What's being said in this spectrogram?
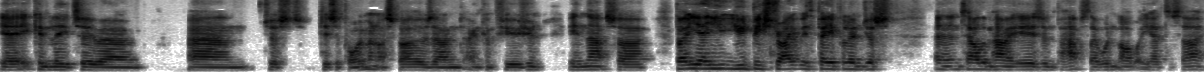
yeah, it can lead to um, um, just disappointment, I suppose, and and confusion in that. So, but yeah, you, would be straight with people and just and then tell them how it is, and perhaps they wouldn't like what you had to say.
